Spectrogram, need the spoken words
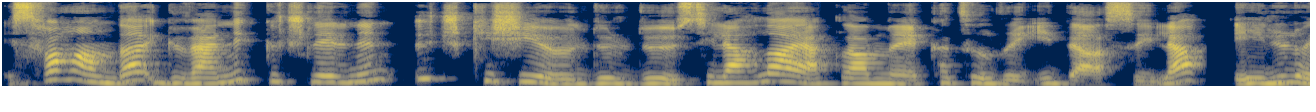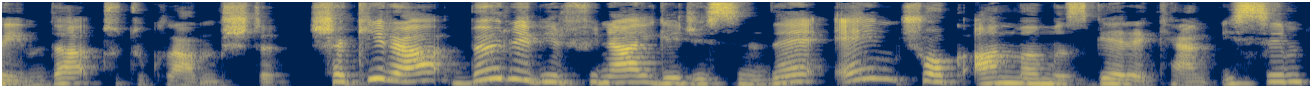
İsfahan'da güvenlik güçlerinin 3 kişiyi öldürdüğü silahlı ayaklanmaya katıldığı iddiasıyla Eylül ayında tutuklanmıştı. Shakira böyle bir final gecesinde en çok anmamız gereken isim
